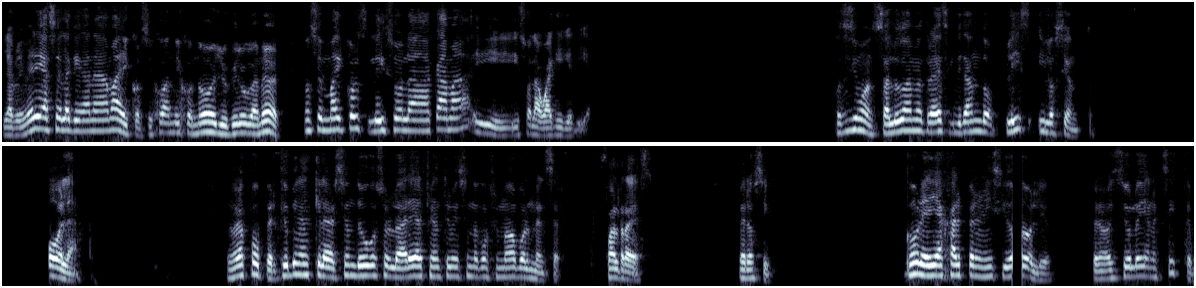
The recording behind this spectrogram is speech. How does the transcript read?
La primera iba a ser la que ganaba Michaels y Hogan dijo, no, yo quiero ganar. Entonces Michaels le hizo la cama y hizo la guay que quería. José Simón, salúdame otra vez gritando, please, y lo siento. Hola. Nicolás Popper, ¿qué opinas que la versión de Hugo sobre la área al final terminó siendo confirmado por Melzer? Fue al revés. Pero sí. ¿Cómo le diría Harper en ICW? Pero ICW ya no existe.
